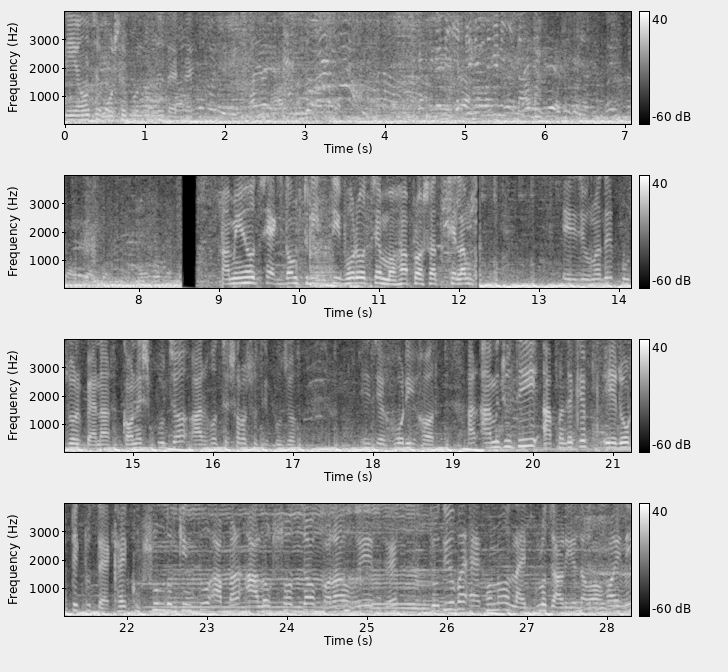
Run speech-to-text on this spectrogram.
নিয়ে হচ্ছে বসে পড়লাম যে দেখায় আমি হচ্ছে একদম তৃপ্তি ভরে হচ্ছে মহাপ্রসাদ খেলাম। এই যে ওনাদের পুজোর ব্যানার, গণেশ পুজো আর হচ্ছে সরস্বতী পুজো। এই যে হরিহর। আর আমি যদি আপনাদেরকে এই রোডটা একটু দেখাই, খুব সুন্দর কিন্তু আপনার আলোকসজ্জাও করা হয়েছে। যদিও বা এখনও লাইটগুলো জ্বালিয়ে দেওয়া হয়নি।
